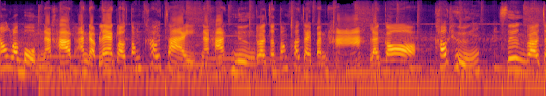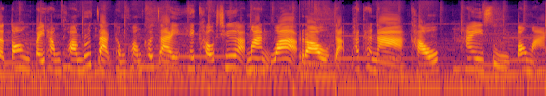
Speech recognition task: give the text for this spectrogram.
นอกระบบนะคะ อันดับแรกเราต้องเข้าใจนะคะหนึ่งเราจะต้องเข้าใจปัญหา แล้วก็เข้าถึงซึ่งเราจะต้องไปทำความรู้จักทำความเข้าใจให้เขาเชื่อมั่นว่าเราจะพัฒนาเขาให้สู่เป้าหมาย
